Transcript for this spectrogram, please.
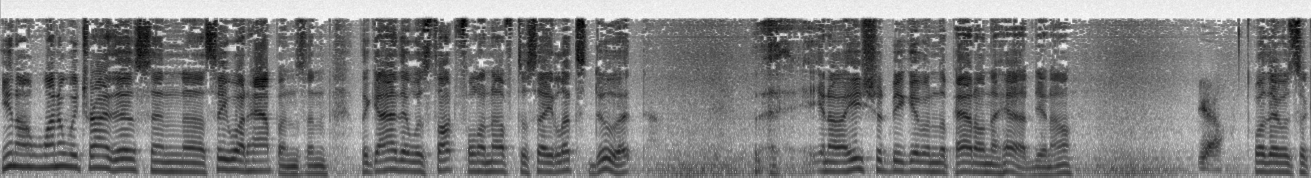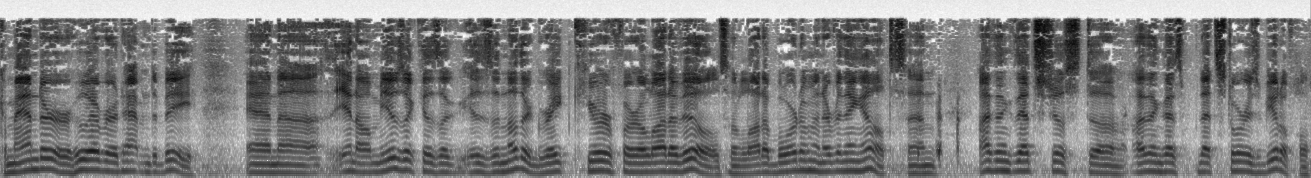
you know, why don't we try this and uh, see what happens? And the guy that was thoughtful enough to say, let's do it, uh, you know, he should be given the pat on the head, you know, Yeah, whether it was the commander or whoever it happened to be. And uh, you know, music is a is another great cure for a lot of ills, and a lot of boredom, and everything else. And I think that's just uh, I think that's that story is beautiful.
